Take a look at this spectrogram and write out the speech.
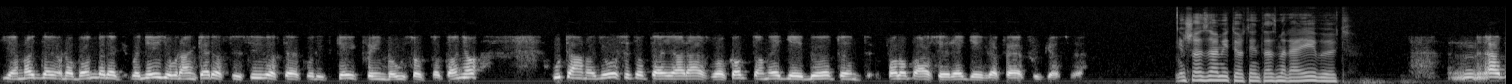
ilyen nagy darab emberek, vagy négy órán keresztül szívesztelkor itt kék fénybe úszott a tanya, utána gyorsított eljárásból kaptam egy év börtönt, falapásért egy évre felfüggesztve. És azzal mi történt, az már elévült? Hát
